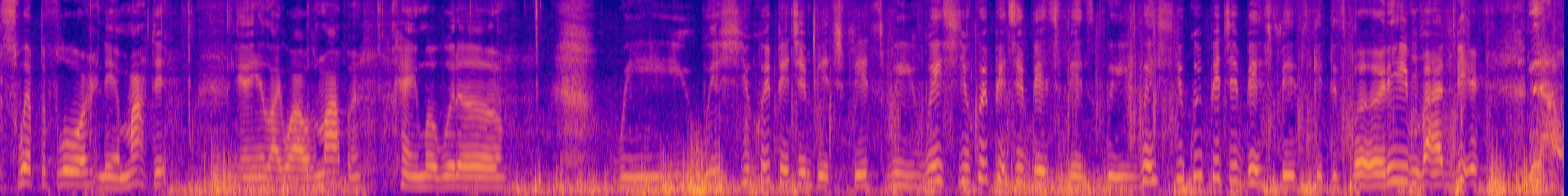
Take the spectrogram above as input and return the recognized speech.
swept the floor and then mopped it. And then like while i was mopping came up with a uh, we wish you quit pitching bitch fits. We wish you quit pitching bitch fits. We wish you quit pitching bitch fits. Get this buddy, my dear. No!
